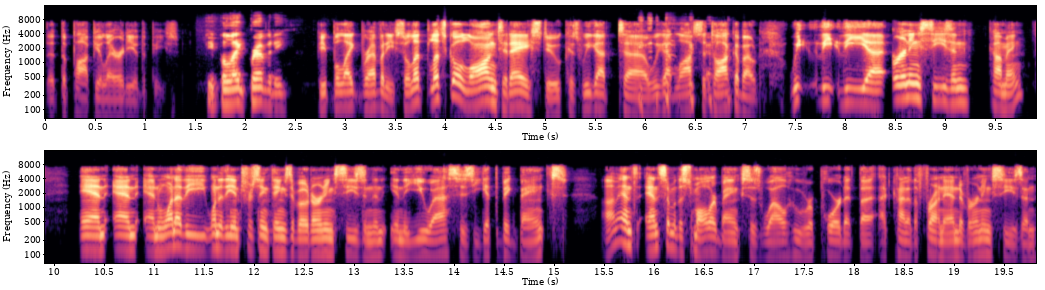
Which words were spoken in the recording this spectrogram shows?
the the popularity of the piece. People like brevity. People like brevity. So let let's go long today, Stu, because we got uh, we got lots to talk about. We the the uh, earnings season coming, and and and one of the one of the interesting things about earnings season in, in the U.S. is you get the big banks, um, and and some of the smaller banks as well who report at the at kind of the front end of earnings season.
